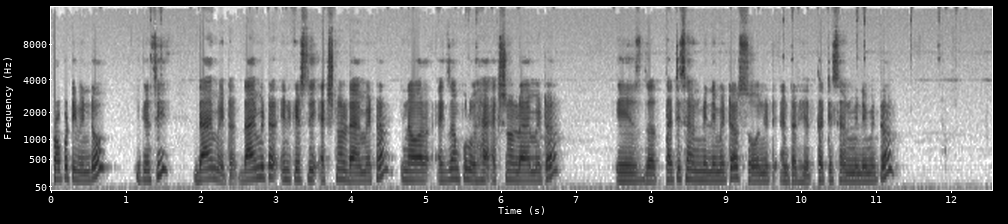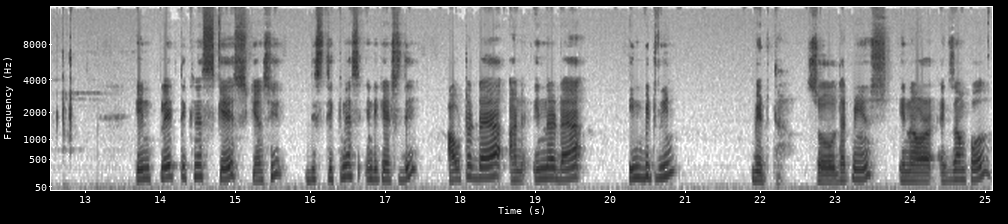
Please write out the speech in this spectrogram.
property window you can see diameter. Diameter indicates the external diameter. In our example we have external diameter is the 37 millimeter. So we need to enter here. 37 millimeter. In plate thickness case you can see this thickness indicates the outer dia and inner dia in between width. So that means in our example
